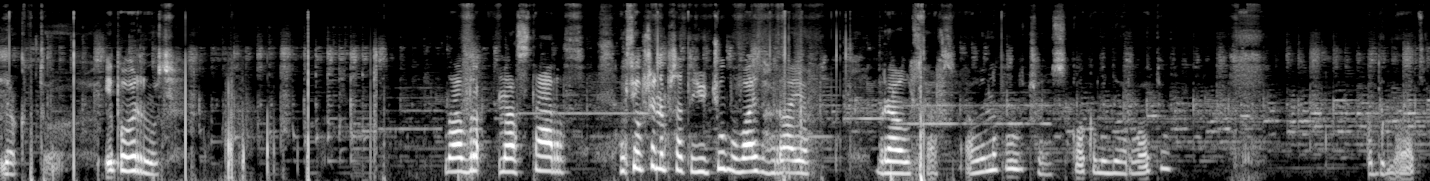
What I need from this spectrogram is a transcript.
Як то? І повернусь. На, на Stars. Хотів ще написати YouTube, Вайс грає в Brawl Stars. Але не вийшло. Скільки мені років? одиночку.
